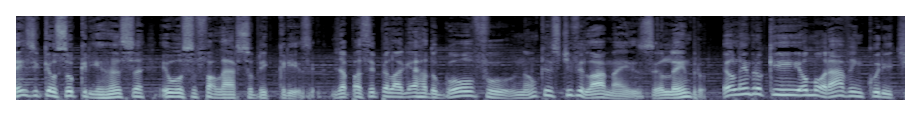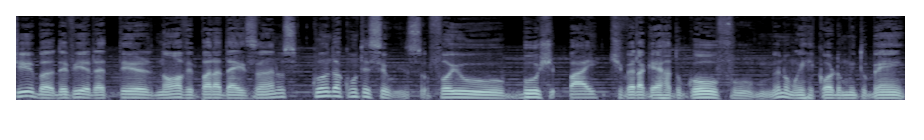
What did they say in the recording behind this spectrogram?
Desde que eu sou criança, eu ouço falar sobre crise. Já passei pela Guerra do Golfo, não que eu estive lá, mas eu lembro. Eu lembro que eu morava em Curitiba, devia ter 9 para 10 anos, quando aconteceu isso. Foi o Bush pai, tiver a Guerra do Golfo, eu não me recordo muito bem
